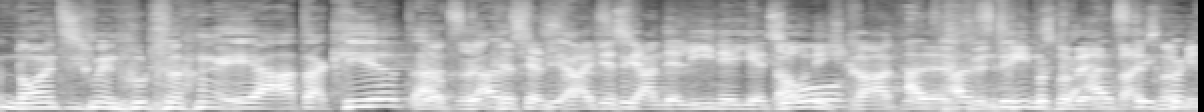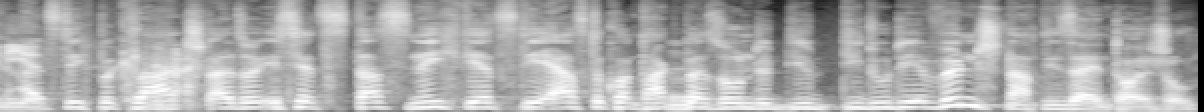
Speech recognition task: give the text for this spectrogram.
90 Minuten lang eher attackiert. Ja, Christian die- Streich ist ja an der Linie jetzt auch nicht gerade, als- äh, für als den Friedensnobelpreis als nominiert. Als dich beklatscht, also ist jetzt das nicht jetzt die erste Kontaktperson, Mhm. die, die du dir wünschst nach dieser Enttäuschung.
